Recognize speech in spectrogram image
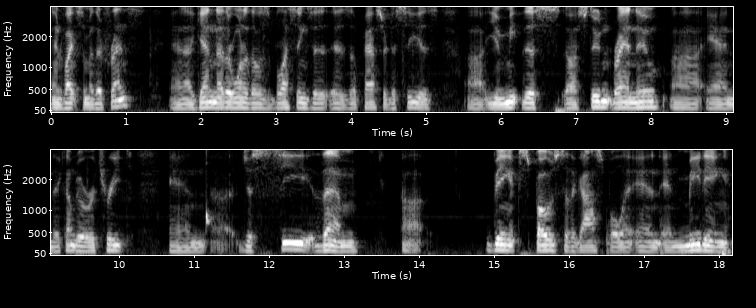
invite some of their friends. And again, another one of those blessings as a pastor to see is uh, you meet this uh, student brand new, uh, and they come to a retreat, and uh, just see them being exposed to the gospel and and meeting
